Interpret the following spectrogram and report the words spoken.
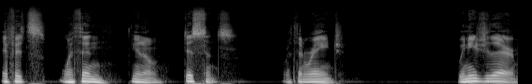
If it's within, you know, distance, within range. We need you there.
